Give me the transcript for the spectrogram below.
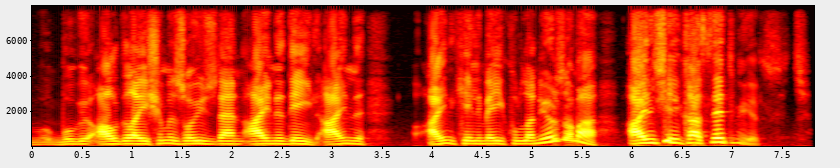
bu bu algılayışımız o yüzden aynı değil. Aynı aynı kelimeyi kullanıyoruz ama aynı şeyi kastetmiyoruz hiç.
